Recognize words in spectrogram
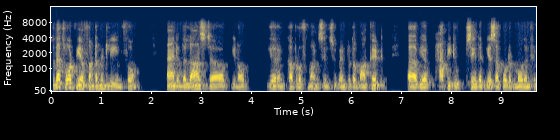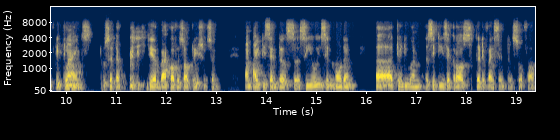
So that's what we are fundamentally in for. And in the last, uh, you know, year and couple of months since we went to the market, we are happy to say that we have supported more than 50 clients to set up their back office operations and, and IT centers, uh, COEs in more than uh, 21 cities across 35 centers so far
